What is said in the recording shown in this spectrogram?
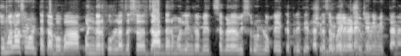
तुम्हाला असं वाटतं का बाबा पंढरपूरला जसं जात धर्म लिंगभेद सगळं विसरून लोक एकत्रित येतात शंभर तसं टक्के, बैलगाड्यांच्या शंभर. निमित्तानं?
